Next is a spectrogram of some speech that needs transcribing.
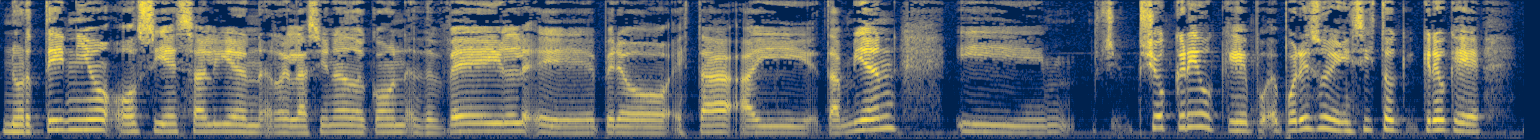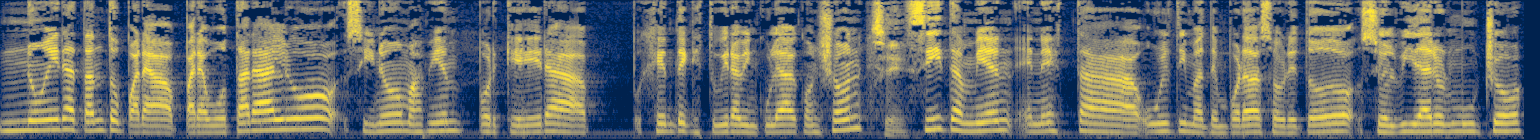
norteño o si es alguien relacionado con The Veil, eh, pero está ahí también. Y yo- creo que, por eso insisto, creo que no era tanto para, para votar algo, sino más bien porque era gente que estuviera vinculada con John. Sí. Sí, también en esta última temporada, sobre todo, se olvidaron mucho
